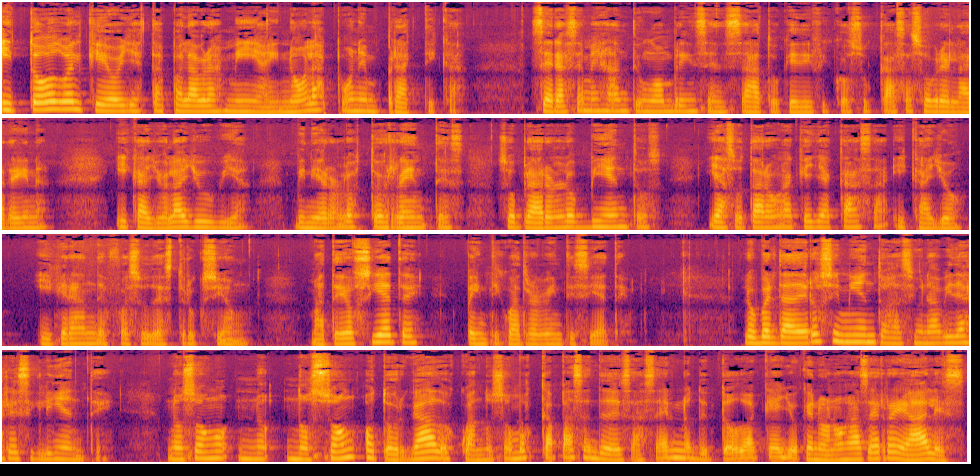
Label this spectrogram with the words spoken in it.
Y todo el que oye estas palabras mías y no las pone en práctica, será semejante a un hombre insensato que edificó su casa sobre la arena, y cayó la lluvia, vinieron los torrentes, soplaron los vientos, y azotaron aquella casa y cayó, y grande fue su destrucción. Mateo 7, 24 al 27. Los verdaderos cimientos hacia una vida resiliente no son, no, no son otorgados cuando somos capaces de deshacernos de todo aquello que no nos hace reales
